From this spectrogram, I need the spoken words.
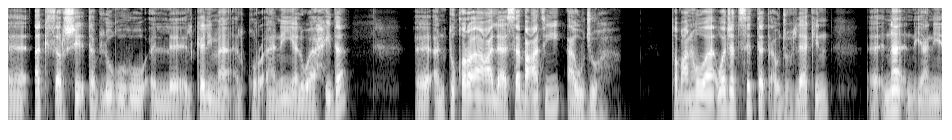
آه، أكثر شيء تبلغه الكلمة القرآنية الواحدة آه، أن تقرأ على سبعة أوجه طبعا هو وجد ستة أوجه لكن آه، يعني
